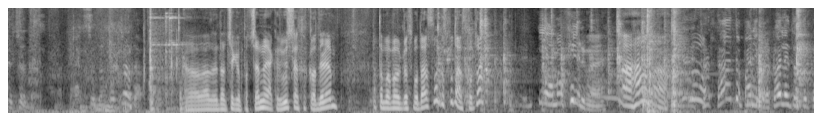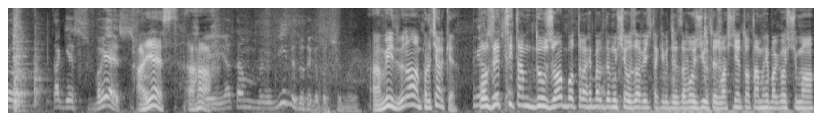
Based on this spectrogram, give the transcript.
To cudo. No tak, cudo, to cudo. No, do czego potrzebne? Jakaś łyżka z krokodylem? A to ma gospodarstwo? Gospodarstwo, tak? Nie, ma firmę. Aha. To, to, to panie Krokole to tylko tak jest, bo jest. A jest. Aha. Ja tam winy do tego potrzebuję. A widły, no paleciarkę. Pozycji tam dużo, bo trochę chyba będę musiał zawieźć, takie będę zawoził też właśnie, to tam chyba gościu ma,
